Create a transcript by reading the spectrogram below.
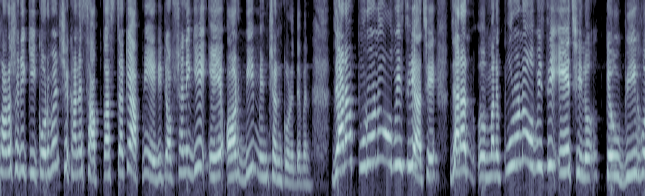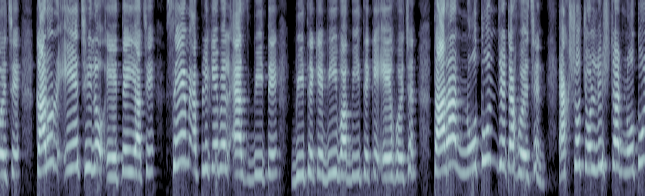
সরাসরি কি করবেন, সেখানে সাবকাস্টটাকে আপনি এডিট অপশানে গিয়ে এ অর বি মেনশন করে দেবেন। যারা পুরনো ওবিসি আছে, যারা মানে পুরনো ওবিসি এ ছিল, কেউ বি হয়েছে, কারোর এ ছিল এতেই আছে সেম অ্যাপ্লিকেবল অ্যাজ বিতে বি থেকে বি বা বি থেকে এ হয়েছেন, তারা নতুন যেটা হয়েছেন, একশো চল্লিশটার নতুন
